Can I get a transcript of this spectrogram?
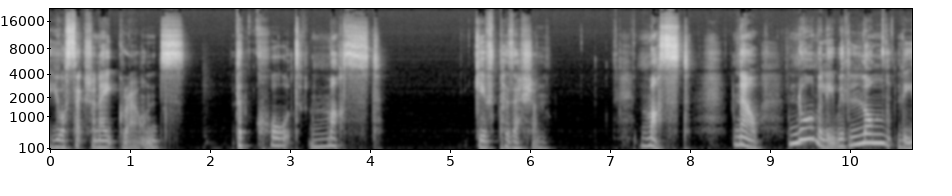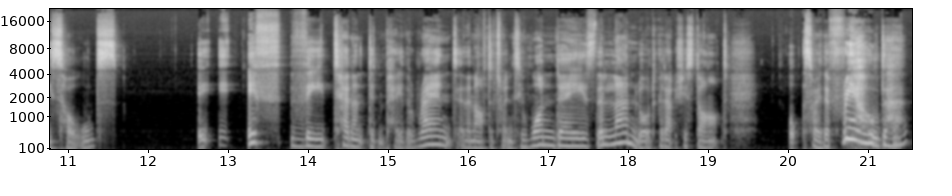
your Section 8 grounds, the court must give possession. Must. Now, normally with long leaseholds, if the tenant didn't pay the rent and then after 21 days the landlord could actually start sorry the freeholder.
